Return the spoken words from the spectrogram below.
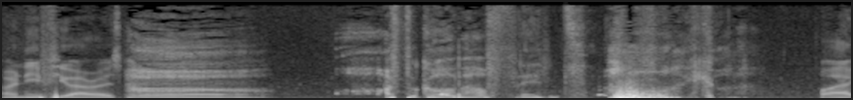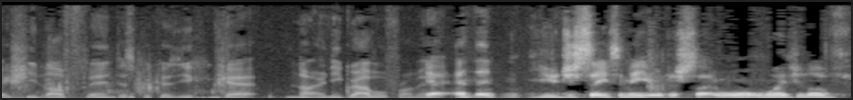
Only a few arrows. Oh, I forgot about flint. Oh my god. I actually love flint just because you can get not only gravel from it. Yeah, and then you just say to me, you're just like, "Wh- why do you love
